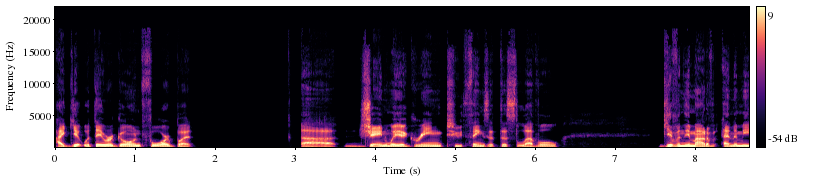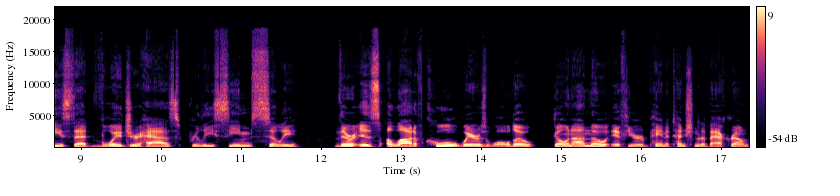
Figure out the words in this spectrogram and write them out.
I get what they were going for, but uh Janeway agreeing to things at this level, given the amount of enemies that Voyager has, really seems silly. There is a lot of cool Where's Waldo going on though. If you're paying attention to the background,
